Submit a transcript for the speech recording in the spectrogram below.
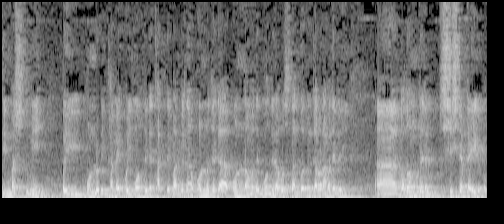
তিন মাস তুমি ওই পুণ্ডরিক ধামে ওই মন্দিরে থাকতে পারবে না। অন্য জায়গা, অন্য আমাদের মন্দিরে অবস্থান করবেন। কারণ আমাদের এই তদন্তের সিস্টেমটা এরকম।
